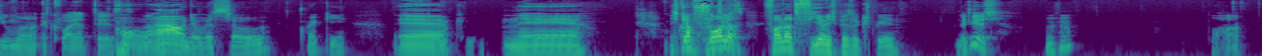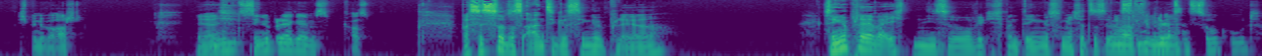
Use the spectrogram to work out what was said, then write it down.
Humor, Acquired Taste. Oh, wow, der war so quacky. Äh, okay. nee. Ich glaube, Fallout, Fallout 4 habe ich ein bisschen gespielt. Wirklich? Mhm. Oha, ich bin überrascht. Ja, Und ich... Singleplayer-Games. Krass. Was ist so das einzige Singleplayer? Singleplayer war echt nie so wirklich mein Ding. Für mich hat das immer ja, Singleplayer viel sind so gut.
